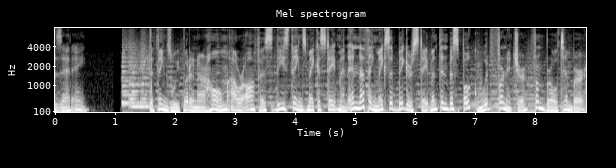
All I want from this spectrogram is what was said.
ZA. The things we put in our home, our office, these things make a statement, and nothing makes a bigger statement than bespoke wood furniture from Burl Timber.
